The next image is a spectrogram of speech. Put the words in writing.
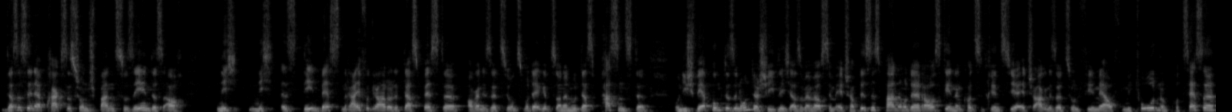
das ist in der Praxis schon spannend zu sehen, dass auch nicht, nicht es den besten Reifegrad oder das beste Organisationsmodell gibt, sondern nur das passendste. Und die Schwerpunkte sind unterschiedlich. Also wenn wir aus dem HR-Business-Partner-Modell rausgehen, dann konzentrieren sich HR-Organisationen viel mehr auf Methoden und Prozesse.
